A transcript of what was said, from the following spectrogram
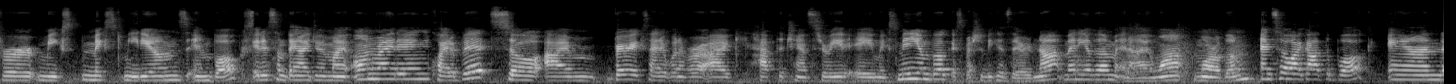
for mixed, mixed mediums in books. It is something I do in my own writing quite a bit, so I'm very excited whenever I have the chance to read a mixed medium book, especially because there are not many of them and I want more of them. And so I got the book and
